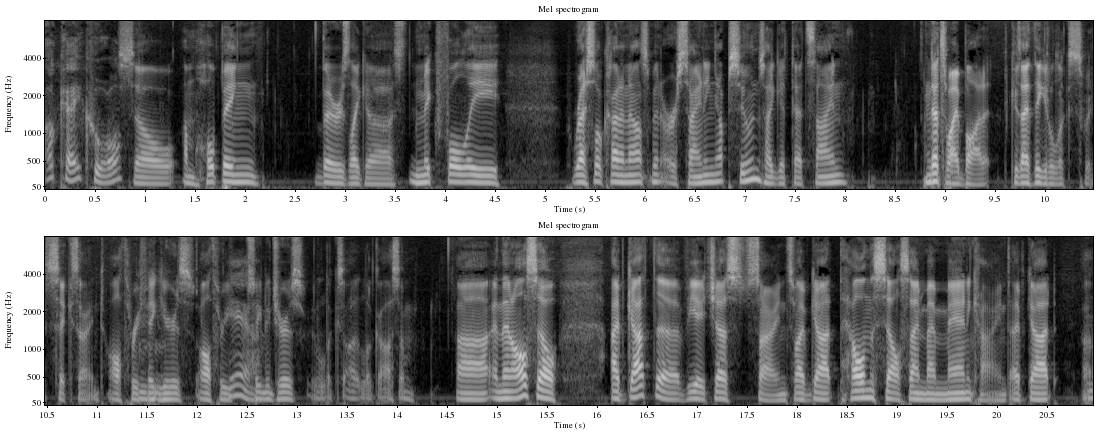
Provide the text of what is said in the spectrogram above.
Okay, cool. So I'm hoping there's like a Mick Foley WrestleCon announcement or signing up soon, so I get that sign. And that's why I bought it because I think it'll look sick signed. All 3 figures, all three Yeah. signatures. It looks it'll look awesome. Uh, and then also, I've got the VHS signed. So I've got Hell in the Cell signed by Mankind. I've got uh,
